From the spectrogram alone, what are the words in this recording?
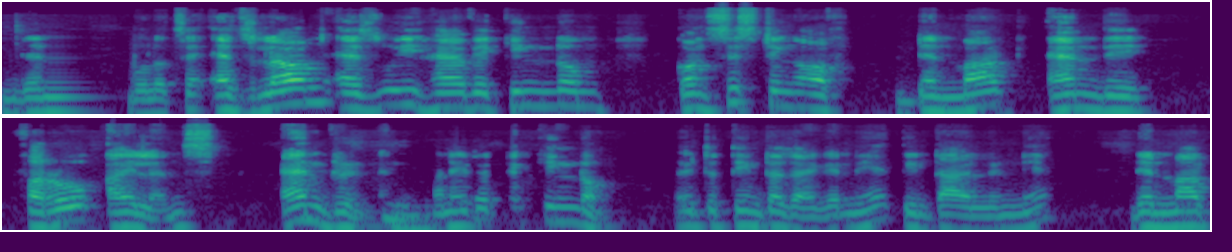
ডেন- বলেছে as long as we have a kingdom consisting of Denmark and the Faroe Islands and Greenland মানে এটা একটা কিংডম এটা তিনটা জায়গা নিয়ে তিনটা আইল্যান্ড নিয়ে Denmark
